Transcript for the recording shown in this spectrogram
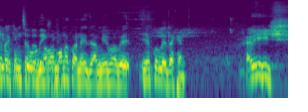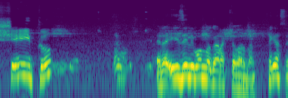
এরকম চাঁদা দেখি আবার মনে করেন যে আমি এভাবে ইয়ে করলে দেখেন। আরে সেই তো। এটা ইজিলি বন্ধ করে রাখতে পারবেন ঠিক আছে?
